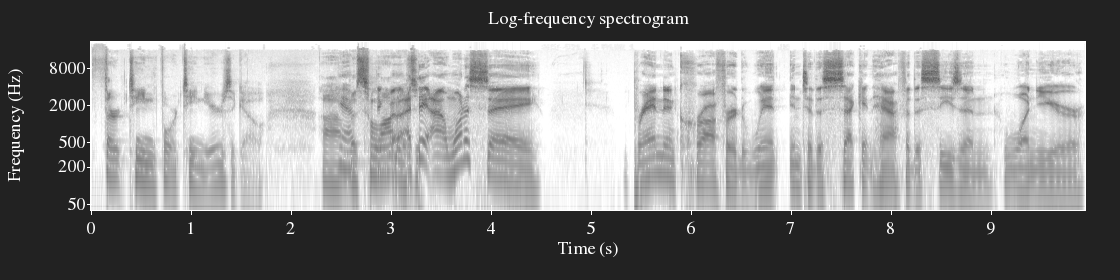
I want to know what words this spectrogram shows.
13, 14 years ago. Uh, but Solano. I think I want to say Brandon Crawford went into the second half of the season one year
